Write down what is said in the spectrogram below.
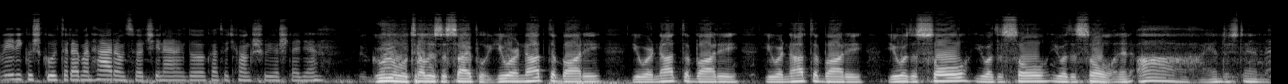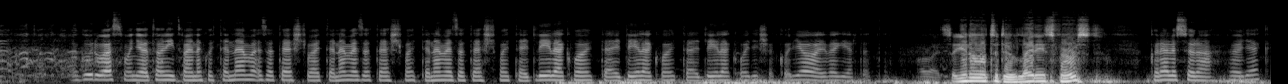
Védikus kultúrában háromszor csinálnak dolgokat, hogy hangsúlyos legyen. The guru will tell his disciple, You are not the body, you are not the body, you are not the body, you are the soul, you are the soul, you are the soul. And then, ah, I understand that. A guru azt mondja a tanítványnak, hogy te nem ez a test vagy, te nem ez a test vagy, te nem ez a test vagy, te egy lélek vagy, te egy lélek vagy, te egy lélek vagy, és akkor jaj, megértettem. All right, so you know what to do. Ladies first. Akkor először a hölgyek,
